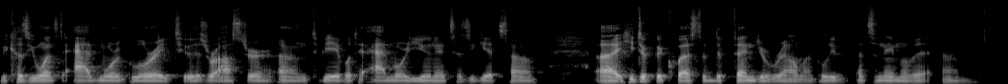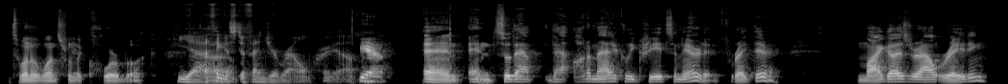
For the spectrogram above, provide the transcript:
because he wants to add more glory to his roster um, to be able to add more units as he gets some. Uh, he took the quest of defend your realm. I believe that's the name of it. Um, it's one of the ones from the core book, Yeah, I think Uh, it's Defend Your Realm. Right? Yeah. Yeah. and and so that that automatically creates a narrative right there. My guys are out raiding,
